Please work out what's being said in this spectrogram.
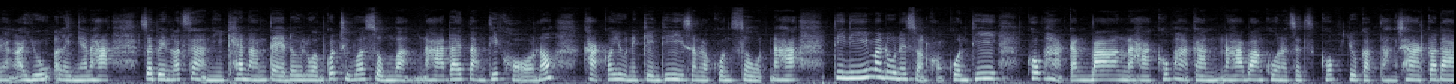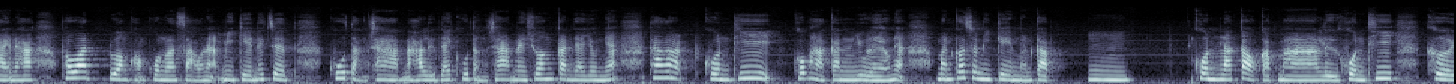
อย่างอายุอะไรเงี้ยนะคะ จะเป็นลักษณะนี้แค่นั้นแต่โดยรวมก็ถือว่าสมหวังนะคะ ได้ตามที่ขอเนาะค่ะก็อยู่ในเกณฑ์ที่ดีสำหรับคนโสดนะคะ ทีนี้มาดูในส่วนของคนที่คบหากันบ้างนะคะคบหากันนะคะ บางคนอาจจะคบอยู่กับต่างชาติก็ได้นะคะ เพราะว่าดวงของคนวันเสาร์เนี่ยมีเกณฑ์ได้เจอคู่ต่างชาตินะคะ หรือได้คู่ต่างชาติในช่วงกันยายนเนี้ยถ้าคนที่คบหากันอยู่แล้วเนี่ยมันก็จะมีเกณฑ์เหมือนกับอืมคนรักเก่ากลับมาหรือคนที่เคย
